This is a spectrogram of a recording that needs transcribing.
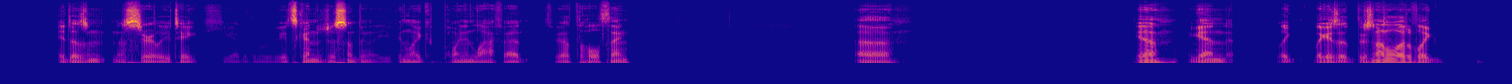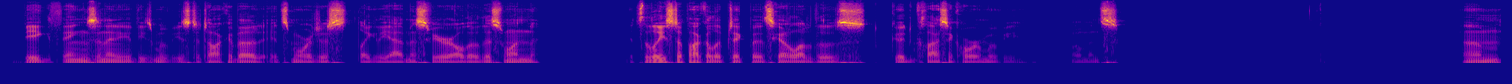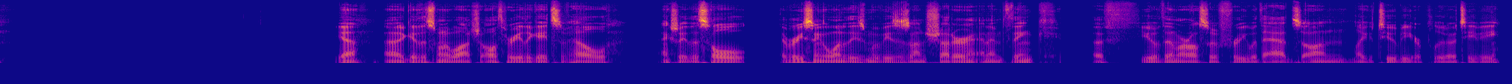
it doesn't necessarily take you out of the movie. It's kind of just something that you can like point and laugh at throughout the whole thing. Uh, yeah. Again, like like I said, there's not a lot of like big things in any of these movies to talk about. It's more just like the atmosphere. Although this one, it's the least apocalyptic, but it's got a lot of those good classic horror movie moments. Um, yeah, uh, give this one a watch. All three of the Gates of Hell. Actually, this whole every single one of these movies is on Shudder, and I think a few of them are also free with ads on like Tubi or Pluto TV.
